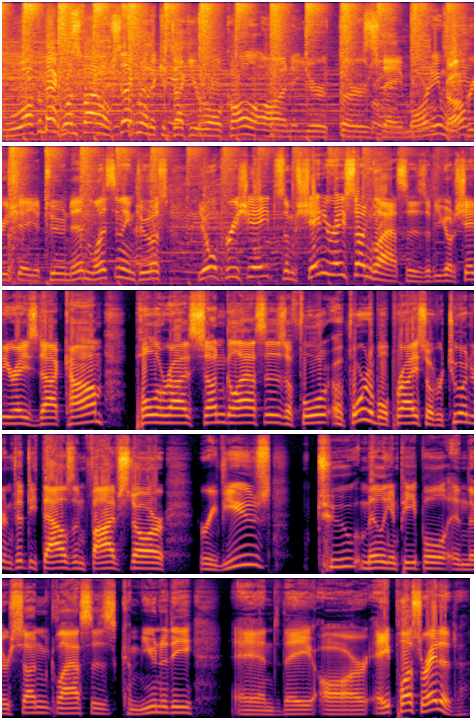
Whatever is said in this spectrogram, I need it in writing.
Welcome back. One final segment of Kentucky Roll Call on your Thursday morning. We appreciate you tuned in, listening to us. You'll appreciate some Shady Rays sunglasses if you go to shadyrays.com. Polarized sunglasses, affor- affordable price, over 250,000 five star reviews. 2 million people in their sunglasses community, and they are A plus rated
